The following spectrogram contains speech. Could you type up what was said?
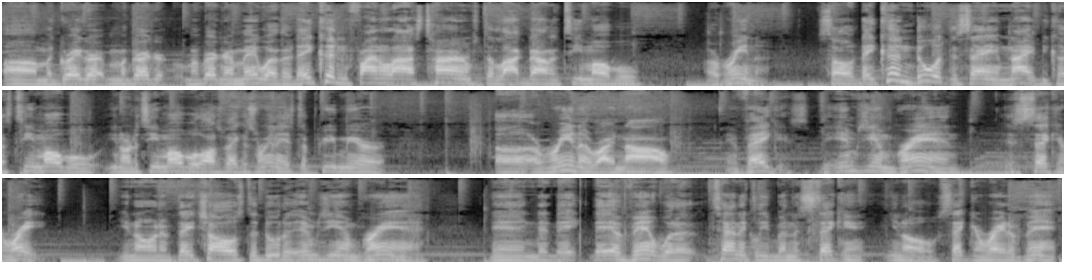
Um, McGregor, McGregor, McGregor and Mayweather, they couldn't finalize terms to lock down the T-Mobile arena. So they couldn't do it the same night because T-Mobile, you know, the T-Mobile Las Vegas Arena is the premier uh, arena right now in Vegas. The MGM Grand is second rate. You know, and if they chose to do the MGM Grand, then they they event would have technically been the second, you know, second rate event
